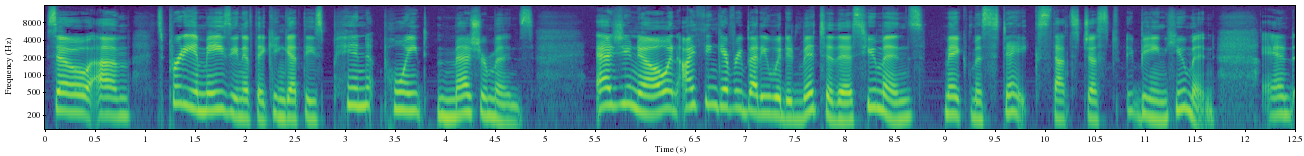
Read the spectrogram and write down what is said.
so um, it's pretty amazing if they can get these pinpoint measurements as you know and i think everybody would admit to this humans make mistakes. That's just being human. And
